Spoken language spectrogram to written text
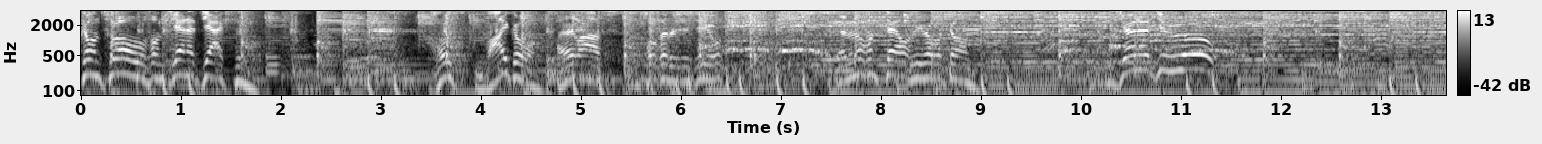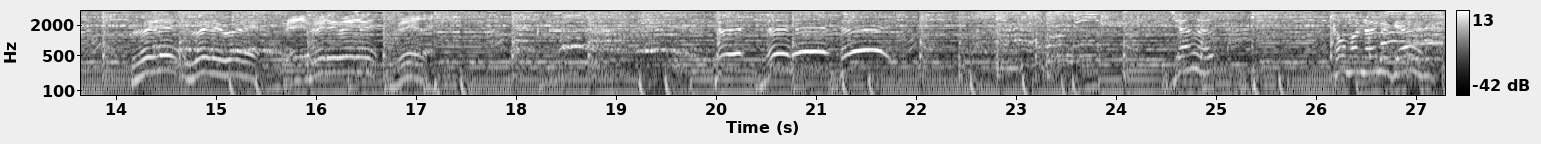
Control van Janet Jackson. Goed, Michael, helaas. God hebben ze ziel. We hebben nog een tel die wel wat kan. Janet, rule. Really, really, really, really, really, really, really. Hey, hey, hey, hey. Janet, call my name again.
